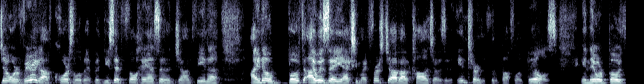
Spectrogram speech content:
Joe, we're veering off course a little bit, but you said Phil Hansen and John Fina. I know both. I was a actually my first job out of college. I was an intern for the Buffalo Bills, and they were both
